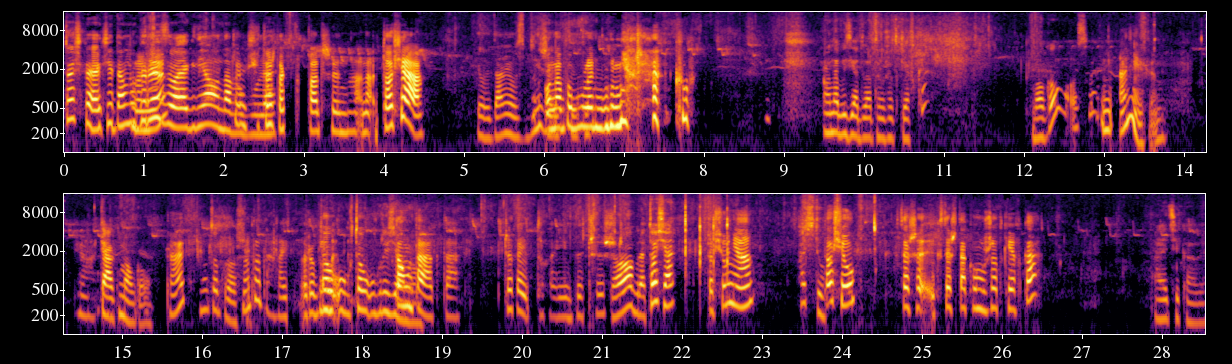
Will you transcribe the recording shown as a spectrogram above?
Tośka, jak się tam No ugryzła, jak nie ona w się ogóle. też tak patrzy na, na... Tosia, Ją dam ją zbliżej. ona w ogóle nie, nie reaguje. Ona by zjadła tą rzodkiewkę? Mogą osły? A nie wiem. Ja, Tak, mogą. tak? No to proszę. No to dawaj, tą, robimy u, tą ugryzioną. tą tak, tak. Czekaj, trochę jej wyczysz. Dobra, Tosia, Tosiunia, chodź tu. Tosiu, chcesz, chcesz taką rzodkiewkę? Ale ciekawe.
